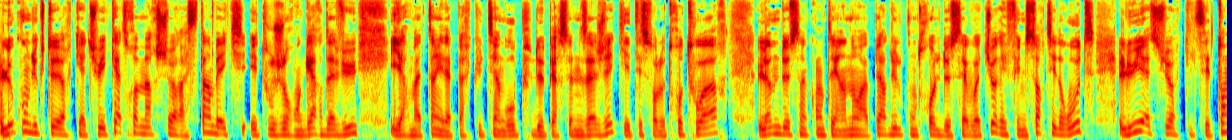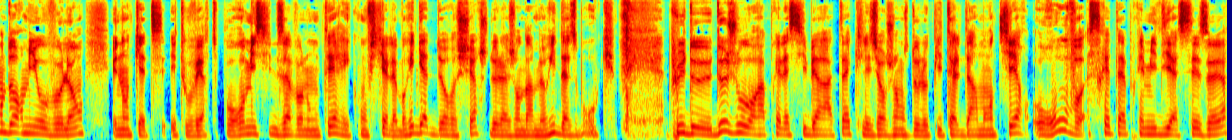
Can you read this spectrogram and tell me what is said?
Le conducteur qui a tué quatre marcheurs à Steinbeck est toujours en garde à vue. Hier matin, il a percuté un groupe de personnes âgées qui étaient sur le trottoir. L'homme de 51 ans a perdu le contrôle de sa voiture et fait une sortie de route. Lui assure qu'il s'est endormi au volant. Une enquête est ouverte pour homicides involontaires et confiée à la brigade de recherche de la gendarmerie d'Asbrook. Plus de deux jours après la cyberattaque, les urgences de l'hôpital d'Armentières auront rouvre cet après-midi à 16h.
